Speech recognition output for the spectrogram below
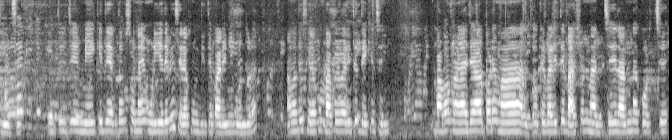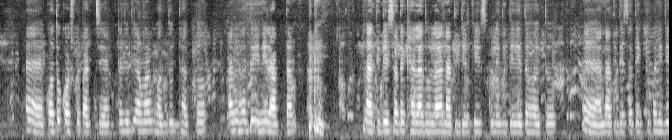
দিয়েছে। কিন্তু যে মেয়েকে যে একদম সোনায় মুড়িয়ে দেবে, সেরকম দিতে পারেনি বন্ধুরা। আমাদের সেরকম বাপের বাড়িতে দেখেছেন। বাবা মারা যাওয়ার পরে মা লোকের বাড়িতে বাসন মাজছে, রান্না করছে হ্যাঁ কত কষ্ট পাচ্ছে। একটা যদি আমার ঘরদূর থাকতো, আমি হয়তো এনে রাখতাম। নাতিদের সাথে খেলাধুলা, নাতিদেরকে স্কুলে দিতে যেতে হয়তো। হ্যাঁ নাতিদের সাথে একটুখানি যে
